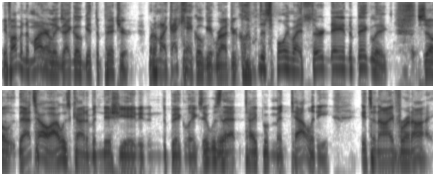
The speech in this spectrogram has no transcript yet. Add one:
If I'm in the minor yeah. leagues, I go get the pitcher. But I'm like, I can't go get Roger Clemens. This is only my third day in the big leagues. So that's how I was kind of initiated in the big leagues. It was yeah. that type of mentality. It's an eye for an eye.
